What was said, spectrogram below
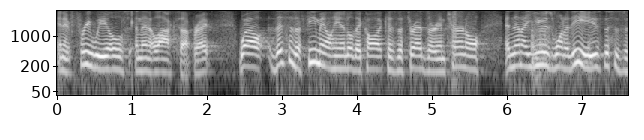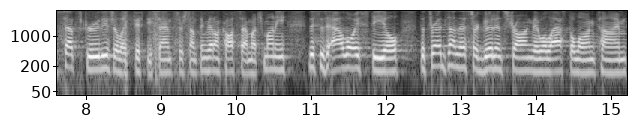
and it freewheels and then it locks up, right? Well, this is a female handle, they call it because the threads are internal. And then I use one of these. This is a set screw. These are like 50 cents or something. They don't cost that much money. This is alloy steel. The threads on this are good and strong. They will last a long time.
